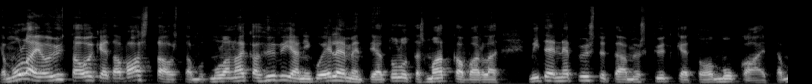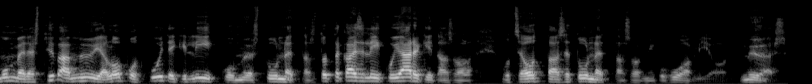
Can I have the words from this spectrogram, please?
Ja mulla ei ole yhtä oikeaa vastausta, mutta mulla on aika hyviä niin kuin elementtejä tullut tässä matkan varrella, että miten ne pystytään myös kytkeä tuohon mukaan. Että mun mielestä hyvä myyjä loput kuitenkin liikkuu myös tunnetasolla. Totta kai se liikkuu järkitasolla, mutta se ottaa se tunnetason niin kuin huomioon myös.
